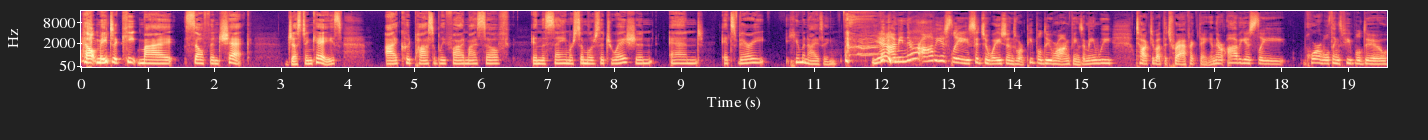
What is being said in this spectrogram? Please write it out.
help me to keep myself in check just in case I could possibly find myself in the same or similar situation and it's very humanizing. yeah, I mean, there are obviously situations where people do wrong things. I mean, we talked about the traffic thing, and there are obviously horrible things people do,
